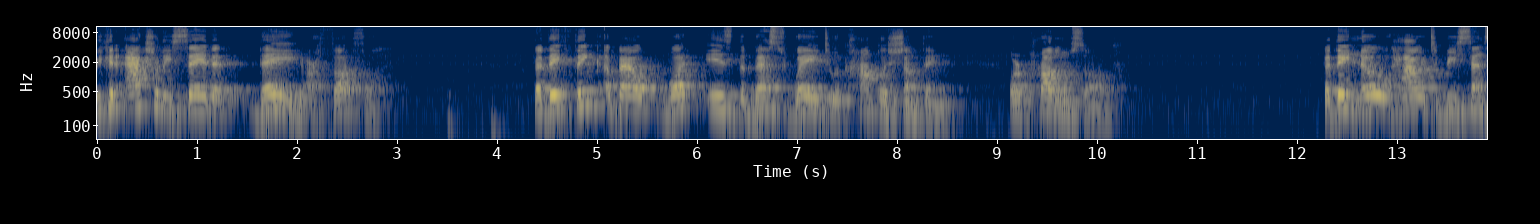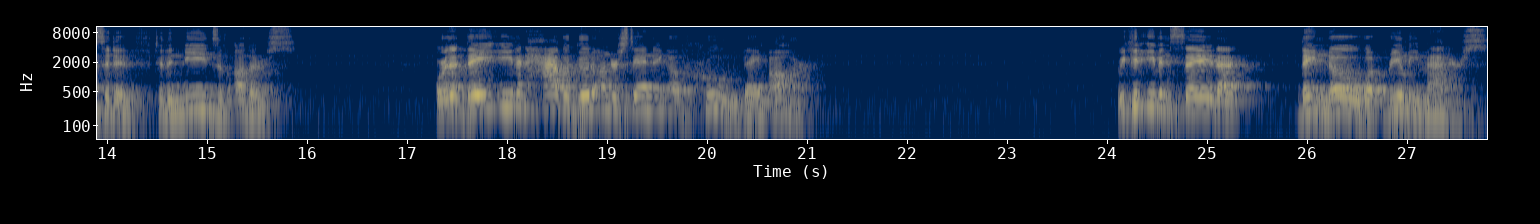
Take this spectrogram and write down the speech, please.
we could actually say that they are thoughtful. that they think about what is the best way to accomplish something or problem solve, that they know how to be sensitive to the needs of others, or that they even have a good understanding of who they are. We could even say that they know what really matters.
